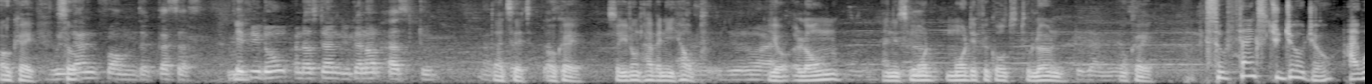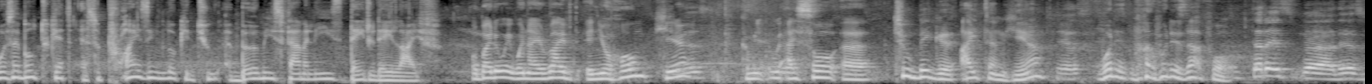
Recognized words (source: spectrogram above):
Okay, We so learn from the cassettes. If you don't understand, you cannot ask to. uh, that's that- it. Okay, so you don't have any help. You know, You're alone, and it's more more difficult to learn. to learn, yes. Okay. So thanks to Jojo, I was able to get a surprising look into a Burmese family's day-to-day life. Oh, by the way, when I arrived in your home here, Yes. come here, I saw uh, two big uh, items here. Yes. What is what is that for? That is uh, there is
